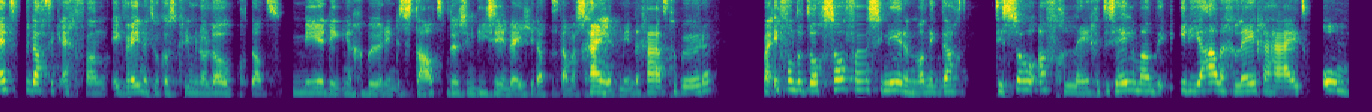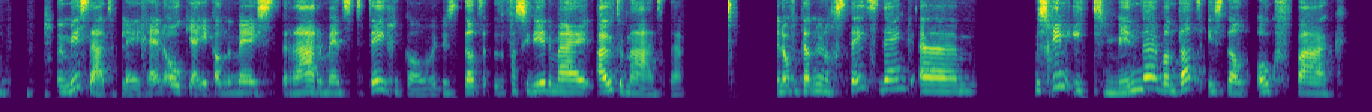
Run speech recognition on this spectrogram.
En toen dacht ik echt van, ik weet natuurlijk als criminoloog dat meer dingen gebeuren in de stad. Dus in die zin weet je dat het dan waarschijnlijk minder gaat gebeuren. Maar ik vond het toch zo fascinerend, want ik dacht, het is zo afgelegen. Het is helemaal de ideale gelegenheid om een misdaad te plegen. En ook, ja, je kan de meest rare mensen tegenkomen. Dus dat, fascineerde mij uitermate. En of ik dat nu nog steeds denk, um, misschien iets minder, want dat is dan ook vaak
